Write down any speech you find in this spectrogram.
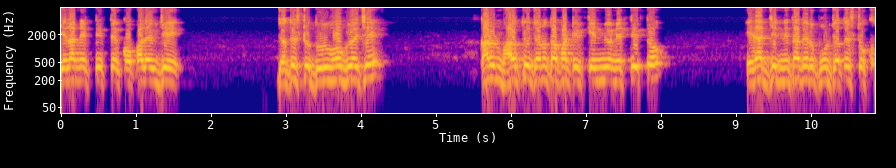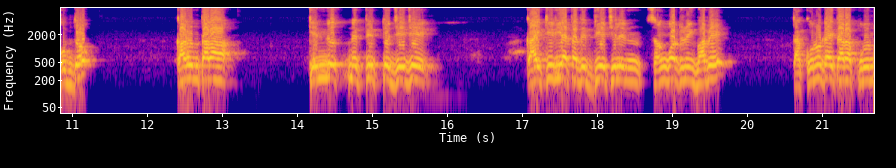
জেলা নেতৃত্বের কপালেও যে যথেষ্ট দুর্ভোগ রয়েছে। কারণ ভারতীয় জনতা পার্টির কেন্দ্রীয় নেতৃত্ব রাজ্যের নেতাদের উপর যথেষ্ট ক্ষুব্ধ। কারণ তারা কেন্দ্রীয় নেতৃত্ব যে যে ক্রাইটেরিয়া তাদের দিয়েছিলেন সাংগঠনিকভাবে, তা কোনোটাই তারা পূরণ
